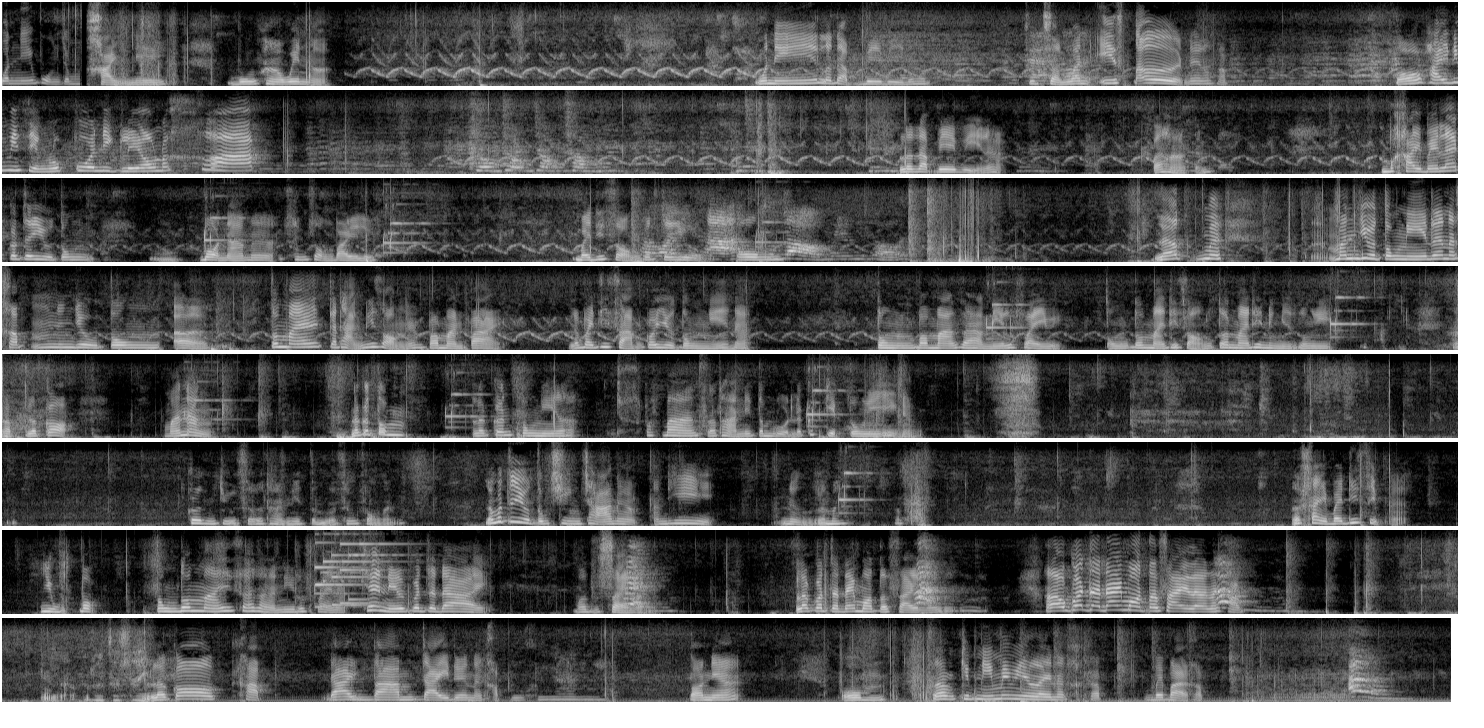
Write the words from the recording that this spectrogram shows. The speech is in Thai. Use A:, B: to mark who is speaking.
A: วันนี้ผมจะมาไข่ในบูฮาเว่นอะ วันนี้ระดับเบบีนะครับสุขสันต์วันอีสเตอร์เนี่ยนะครับ ขออภัยที่มีเสียงรบกวนอีกแล้วนะครับ
B: ชมชมชมชม
A: ระดับเบบีนะฮะไปหากัน ไข่ใบแรกก็จะอยู่ตรงบ่อน้ำนะทั้งสองใบเลย ใบที่สองก็จะอยู่ตรง แล้วมันมันอยู่ตรงนี้ด้วยนะครับ มันอยู่ตรง เอ่อต้นไม้กระถางที่สองนะประมาณป้าย แล้วใบที่สามก็อยู่ตรงนี้นะตรงประมาณสถานีรถไฟตรงต้นไม้ที่สองต้นไม้ที่หนึ่งอยู่ตรงนี้ ครับแล้วก็มาหนังแล้วก็ต้นแล้วก็ตรงนี้นะประมาณสถานีตำรวจแล้วก็เก็บตรงนี้อีกนะก็อยู่สถานีตำรวจทั้งสองอัน แล้วมันจะอยู่ตรงชิงช้านะครับ อันที่หนึ่งแล้วมั้งแล้วไข่ใบที่สิบอะ อยู่ตกตรงต้นไม้สถานีรถไฟนะแค่นี้ก็จะได้ มอเตอร์ไซค์แล้วแล้วก็จะได้มอเตอร์ไซค์แล้วนะเราก็จะได้มอเตอร์ไซค์แล้วนะครับ
B: เราจะใส่
A: แล้วก็ขับได้ตามใจด้วยนะครับ
B: ดูข้างล่าง
A: ตอนเนี้ยอมสำหรับคลิปนี้ไม่มีอะไรนะครับ บ๊ายบายครับ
